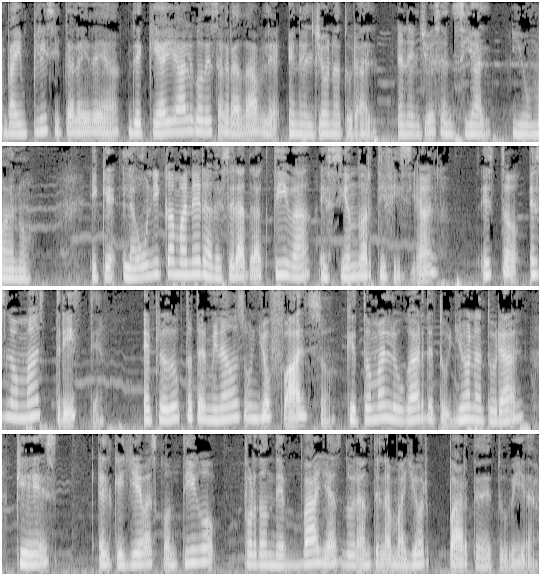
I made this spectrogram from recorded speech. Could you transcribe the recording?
va implícita la idea de que hay algo desagradable en el yo natural, en el yo esencial y humano y que la única manera de ser atractiva es siendo artificial. Esto es lo más triste. El producto terminado es un yo falso que toma el lugar de tu yo natural, que es el que llevas contigo por donde vayas durante la mayor parte de tu vida.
